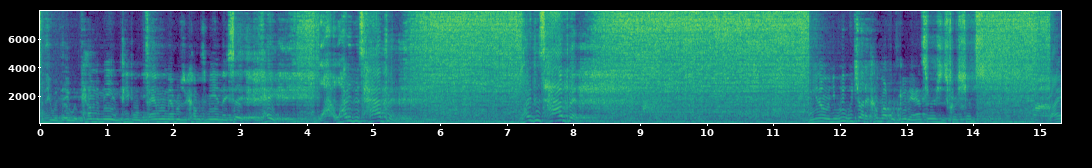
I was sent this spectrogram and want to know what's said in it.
And they would, they would come to me, and people, family members would come to me, and they say, Hey, why, why did this happen? Why did this happen? You know, we, we try to come up with good answers as Christians, right?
